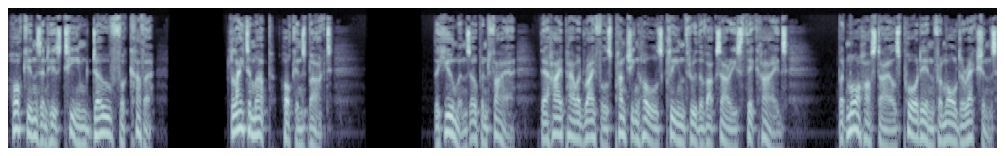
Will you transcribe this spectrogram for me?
Hawkins and his team dove for cover. Light 'em up, Hawkins barked. The humans opened fire, their high-powered rifles punching holes clean through the Voxari's thick hides. But more hostiles poured in from all directions,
